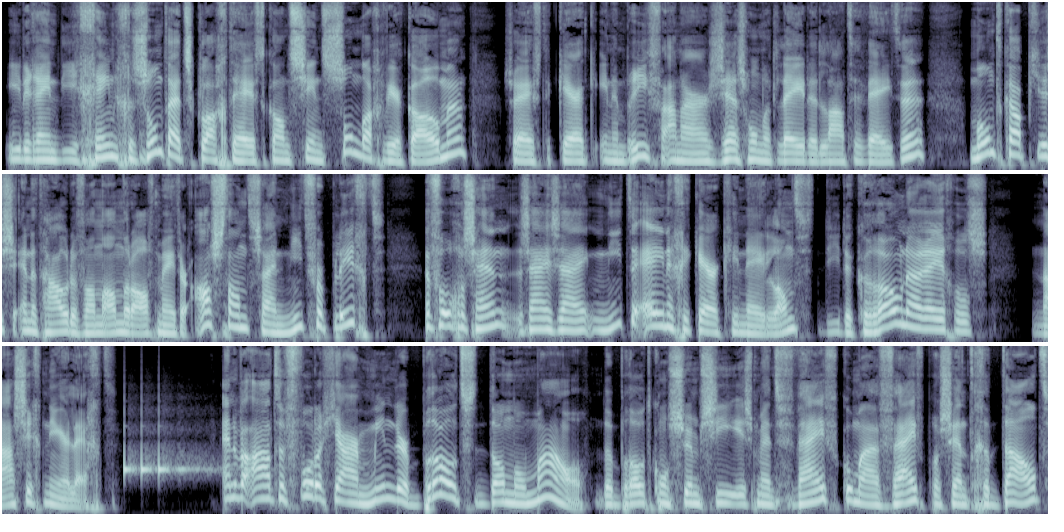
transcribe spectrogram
Iedereen die geen gezondheidsklachten heeft, kan sinds zondag weer komen. Zo heeft de kerk in een brief aan haar 600 leden laten weten. Mondkapjes en het houden van anderhalf meter afstand zijn niet verplicht. En volgens hen zijn zij niet de enige kerk in Nederland die de coronaregels naast zich neerlegt. En we aten vorig jaar minder brood dan normaal. De broodconsumptie is met 5,5% gedaald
